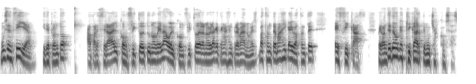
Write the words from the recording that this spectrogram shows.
Muy sencilla y de pronto aparecerá el conflicto de tu novela o el conflicto de la novela que tengas entre manos. Es bastante mágica y bastante eficaz. Pero antes tengo que explicarte muchas cosas.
